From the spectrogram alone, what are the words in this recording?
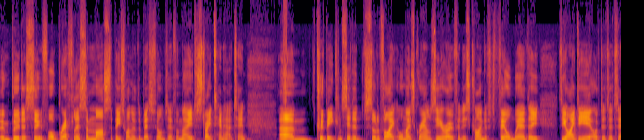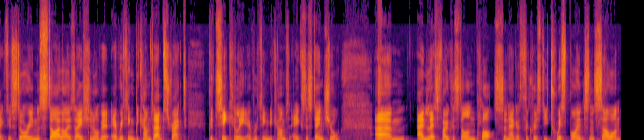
De Souffle or Breathless, a masterpiece, one of the best films ever made, straight 10 out of 10, um, could be considered sort of like almost ground zero for this kind of film where the the idea of the detective story and the stylization of it, everything becomes abstract, particularly everything becomes existential. Um, and less focused on plots and Agatha Christie twist points and so on.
